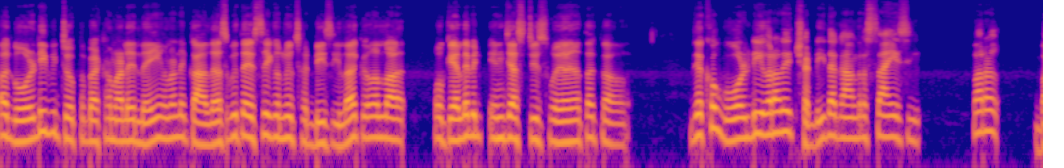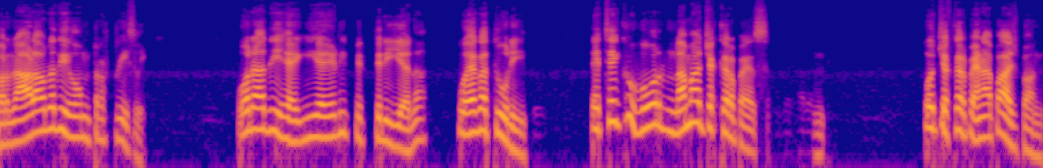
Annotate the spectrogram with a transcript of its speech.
ਪਰ ਗੋਲਡੀ ਵੀ ਚੁੱਪ ਬੈਠਣ ਵਾਲੇ ਨਹੀਂ, ਉਹਨਾਂ ਨੇ ਕਾਂਗਰਸ ਵੀ ਤਾਂ ਇਸੇ ਗੱਲ ਨੂੰ ਛੱਡੀ ਸੀ ਨਾ ਕਿ ਉਹਨਾਂ ਨਾਲ ਉਹ ਕਹਿੰਦੇ ਵੀ ਇਨਜਸਟਿਸ ਹੋਇਆ ਜਾਂ ਧੱਕਾ ਦੇਖੋ, ਗੋਲਡੀ ਹੋਰਾਂ ਨੇ ਛੱਡੀ ਤਾਂ ਕਾਂਗਰਸ ਤਾਂ ਹੀ ਸੀ, ਪਰ ਬਰਨਾਲਾ ਉਹਨਾਂ ਦੀ ਹੋਮ ਟਰਫ ਸੀ। ਉਹਨਾਂ ਦੀ ਹੈਗੀ ਆ ਜਿਹੜੀ ਪਿੱਤਰੀ ਹੈ ਨਾ, ਉਹ ਹੈਗਾ ਧੂਰੀ। ਇੱਥੇ ਇੱਕ ਹੋਰ ਨਵਾਂ ਚੱਕਰ ਪੈ ਸਕਦਾ ਉਹ ਚੱਕਰ ਪੈਣਾ ਭਾਜਪਾ ਨੂੰ।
